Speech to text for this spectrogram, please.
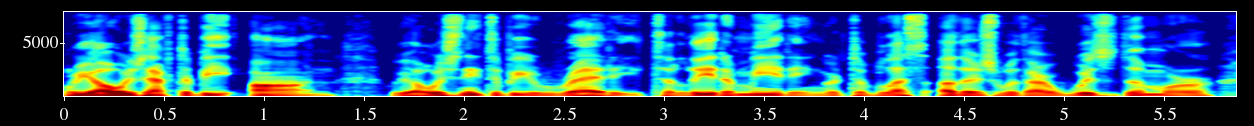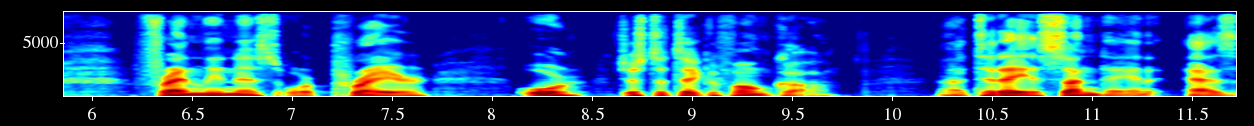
We always have to be on. We always need to be ready to lead a meeting or to bless others with our wisdom or friendliness or prayer or just to take a phone call. Uh, today is Sunday, and as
